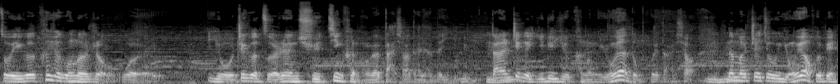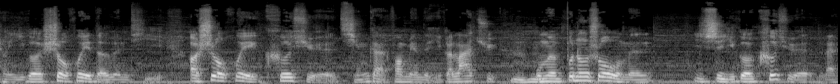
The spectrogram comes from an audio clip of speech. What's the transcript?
作为一个科学工作者，我。有这个责任去尽可能的打消大家的疑虑，当然这个疑虑就可能永远都不会打消，嗯那么这就永远会变成一个社会的问题啊，社会科学情感方面的一个拉锯。嗯我们不能说我们是一个科学来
